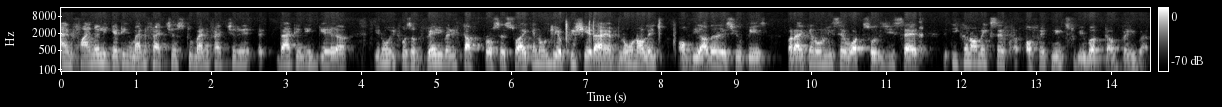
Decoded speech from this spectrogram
and finally getting manufacturers to manufacture it, that in India. You know, it was a very, very tough process. So I can only appreciate, I have no knowledge of the other SUPs, but I can only say what Sodhiji said, the economics of, of it needs to be worked out very well.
